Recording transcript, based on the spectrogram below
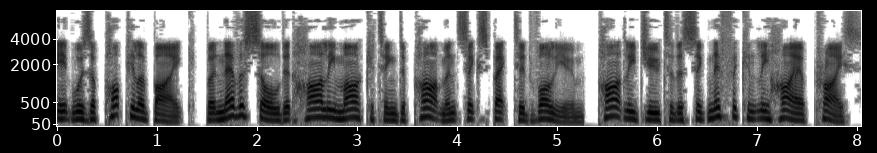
It was a popular bike, but never sold at Harley marketing department's expected volume, partly due to the significantly higher price.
